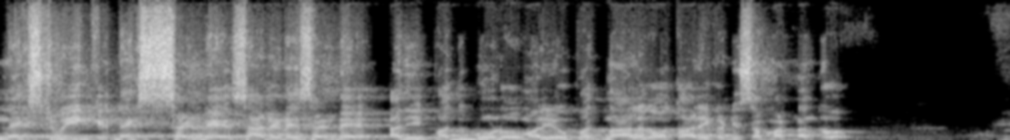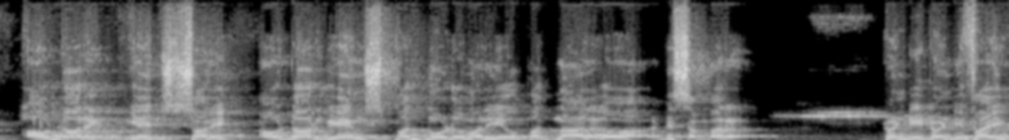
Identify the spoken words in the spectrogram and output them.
next week next Sunday Saturday Sunday అది పదమూడు మరియు పద్నాలుగో తారీఖు డిసెంబర్ నందు outdoor games sorry outdoor games పదమూడు మరియు పద్నాలుగవ December twenty twenty five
